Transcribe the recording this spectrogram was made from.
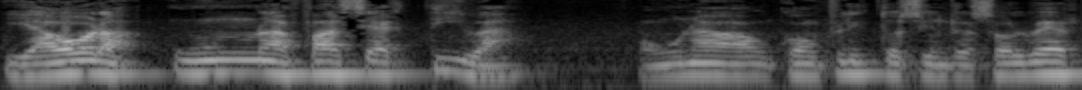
y ahora una fase activa o un conflicto sin resolver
